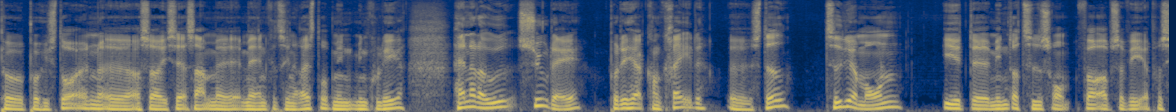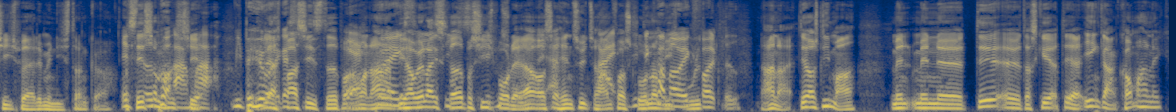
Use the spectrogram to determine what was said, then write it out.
på, på historien, øh, og så især sammen med, med Anne-Katrine Restrup, min, min kollega. Han er derude syv dage på det her konkrete øh, sted, tidligere om morgenen, i et øh, mindre tidsrum, for at observere præcis, hvad er det, ministeren gør. Og Et sted på Amager. Vi behøver Lad os ikke at bare sige- et sted på Ja, Amager. Nej, nej, vi har jo heller ikke skrevet præcis, hvor det er, også af det hensyn til ham Nej, for at det- skulle det kommer jo undervise ikke folk ved. Nej, nej, det er også lige meget. Men, men øh, det, øh, der sker, det er, en gang kommer han ikke,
